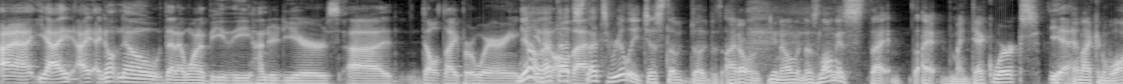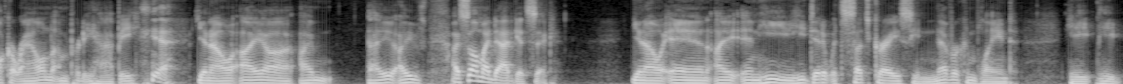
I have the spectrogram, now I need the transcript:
uh, yeah, I, I- don't know that I want to be the hundred years uh, adult diaper wearing. No, you know, that, that's that. that's really just a, the I don't you know and as long as I, I, my dick works Yeah. and I can walk around I'm pretty happy Yeah. you know I uh I'm I I've I saw my dad get sick you know and I and he he did it with such grace he never complained he he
